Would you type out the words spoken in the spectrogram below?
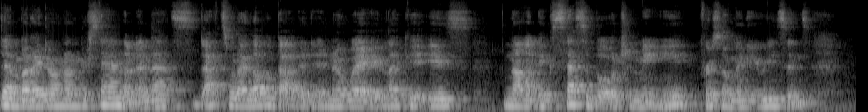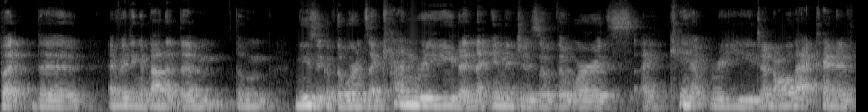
them, but I don't understand them, and that's that's what I love about it in a way. Like it is not accessible to me for so many reasons. But the everything about it, the the music of the words I can read and the images of the words I can't read and all that kind of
